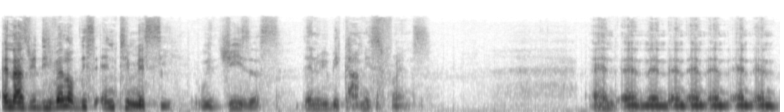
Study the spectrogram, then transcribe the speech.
And as we develop this intimacy with Jesus, then we become his friends. And, and, and, and, and, and, and, and,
